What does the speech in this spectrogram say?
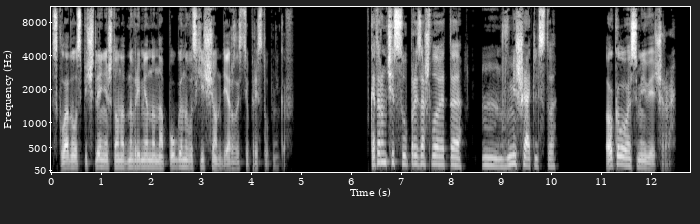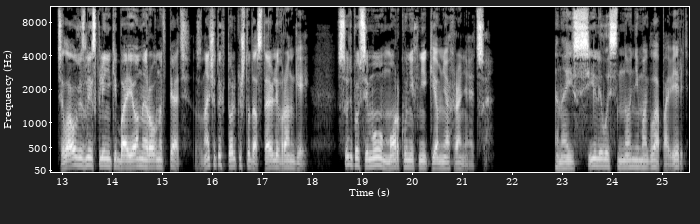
Складывалось впечатление, что он одновременно напуган и восхищен дерзостью преступников. «В котором часу произошло это... М, вмешательство?» «Около восьми вечера. Тела увезли из клиники Байоны ровно в пять. Значит, их только что доставили в Рангей. Судя по всему, морг у них никем не охраняется. Она исцилилась, но не могла поверить,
